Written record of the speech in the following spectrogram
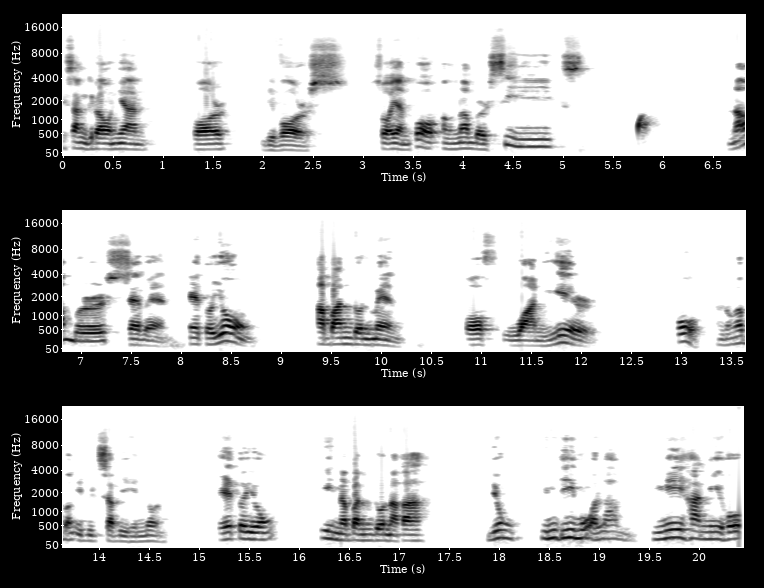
isang ground yan for divorce. So, ayan po, ang number six. Number seven, ito yung abandonment of one year. Oh, ano nga bang ibig sabihin nun? Ito yung inabandon na ka. Yung hindi mo alam, niha-niho,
